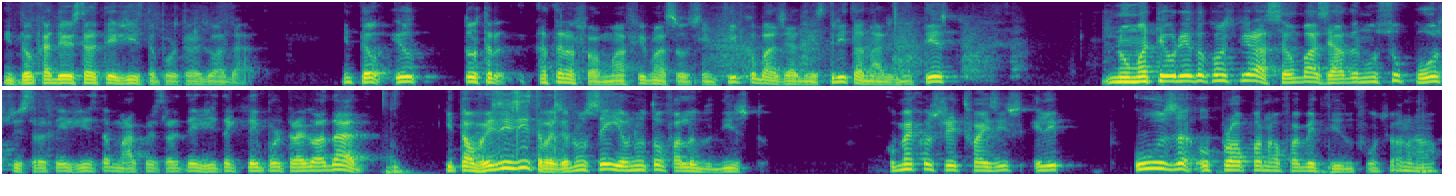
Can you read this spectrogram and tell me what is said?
Então, cadê o estrategista por trás do Haddad? Então, eu a transformar uma afirmação científica baseada em estrita análise do texto numa teoria da conspiração baseada num suposto estrategista, macroestrategista que tem por trás do Haddad. Que talvez exista, mas eu não sei, eu não estou falando disto. Como é que o sujeito faz isso? Ele usa o próprio analfabetismo funcional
